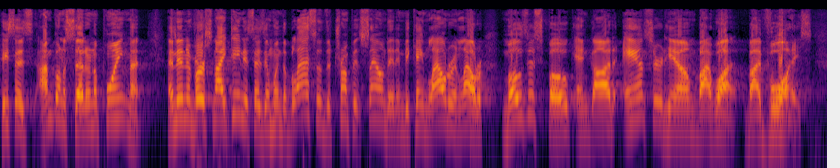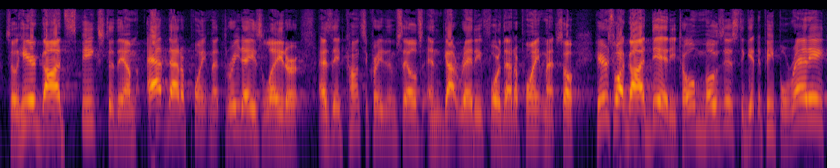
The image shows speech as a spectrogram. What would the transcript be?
He says, I'm going to set an appointment. And then in verse 19 it says, And when the blast of the trumpet sounded and became louder and louder, Moses spoke, and God answered him by what? By voice. So here God speaks to them at that appointment three days later as they'd consecrated themselves and got ready for that appointment. So here's what God did He told Moses to get the people ready,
